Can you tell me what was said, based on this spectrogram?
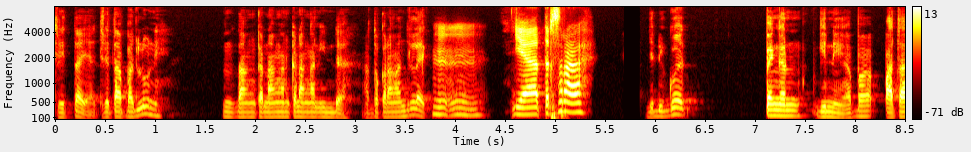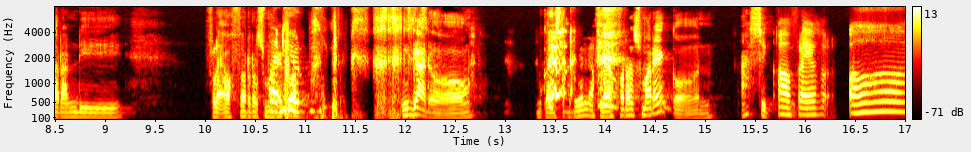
cerita ya cerita apa dulu nih tentang kenangan-kenangan indah atau kenangan jelek Mm-mm. Ya terserah. jadi gue pengen gini apa pacaran di flyover Sumarekon enggak dong bukan stadion flyover Sumarekon asik Oh, flavor. Oh,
